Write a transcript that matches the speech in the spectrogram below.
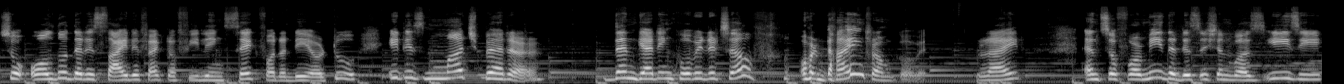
So although there is side effect of feeling sick for a day or two, it is much better than getting COVID itself or dying from COVID, right? And so for me, the decision was easy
